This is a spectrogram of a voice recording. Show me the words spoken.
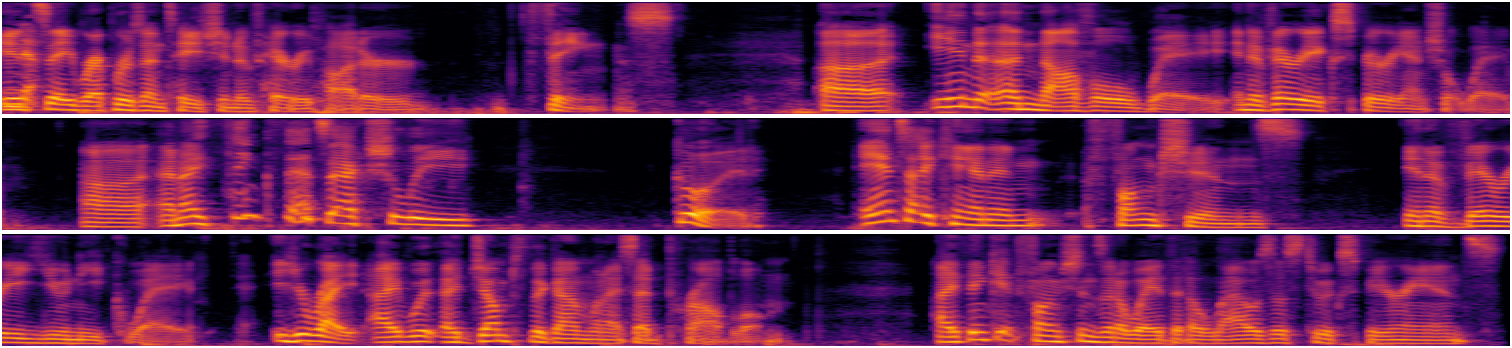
It's no. a representation of Harry Potter things uh, in a novel way, in a very experiential way. Uh, and I think that's actually good. Anti canon functions in a very unique way. You're right. I, w- I jumped the gun when I said problem. I think it functions in a way that allows us to experience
